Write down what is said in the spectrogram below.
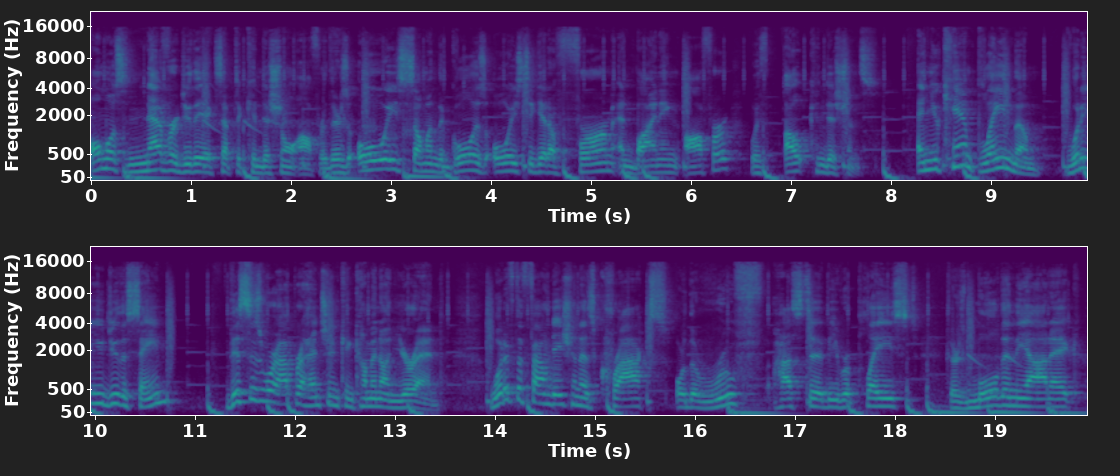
almost never do they accept a conditional offer. There's always someone, the goal is always to get a firm and binding offer without conditions. And you can't blame them. Wouldn't you do the same? This is where apprehension can come in on your end. What if the foundation has cracks or the roof has to be replaced, there's mold in the attic,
